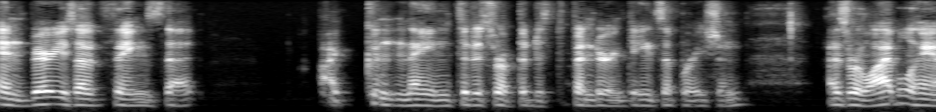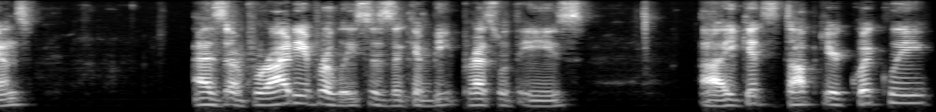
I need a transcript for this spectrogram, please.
and various other things that I couldn't name to disrupt the defender and gain separation. Has reliable hands, has a variety of releases and can beat press with ease. Uh, he gets top gear quickly,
